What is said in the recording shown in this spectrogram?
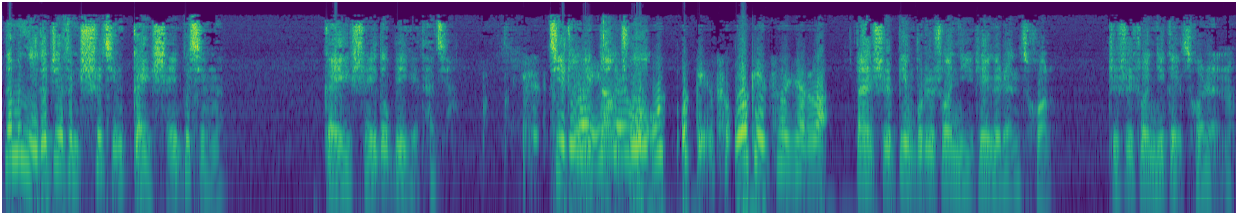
那么你的这份痴情给谁不行呢？给谁都比给他强。记住，你当初我我给错我给错人了。但是并不是说你这个人错了，只是说你给错人了。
